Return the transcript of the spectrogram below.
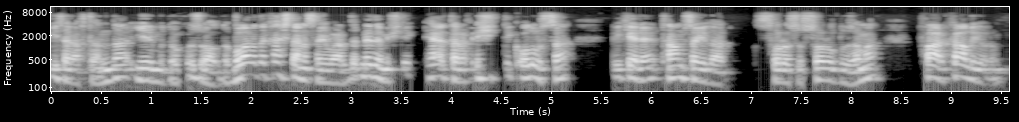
bir taraftan da 29 oldu. Bu arada kaç tane sayı vardır? Ne demiştik? Her taraf eşitlik olursa bir kere tam sayılar sorusu sorulduğu zaman farkı alıyorum.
